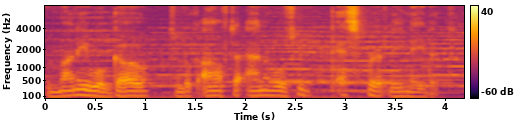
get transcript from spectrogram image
the money will go to look after animals who desperately need it.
